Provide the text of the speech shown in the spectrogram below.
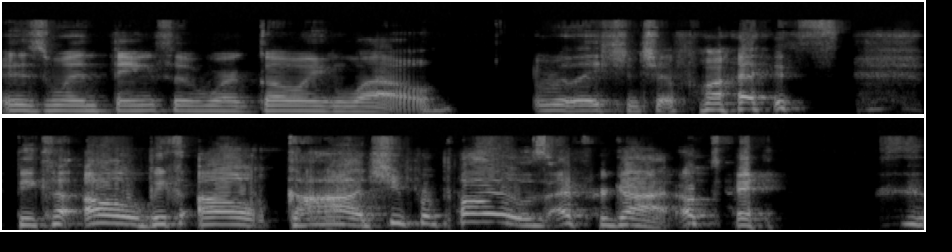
is when things were going well relationship wise because oh because oh god she proposed. I forgot. Okay.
